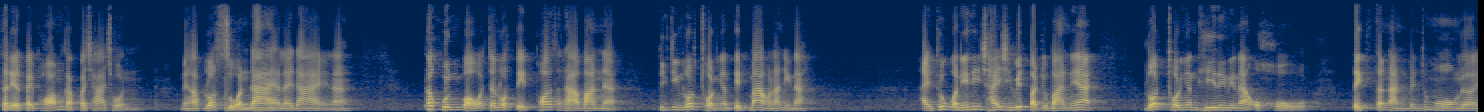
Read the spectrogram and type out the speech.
เสด็จไปพร้อมกับประชาชนนะครับรถสวนได้อะไรได้นะถ้าคุณบอกว่าจะรถติดเพราะสถาบันเนี่ยจริง ๆ รถชนกันติดมากกว่านั้นอีกนะไอ้ทุกวันนี้ที่ใช้ชีวิตปัจจุบันเนี่ยรถชนกันทีนึงเนี่ยนะโอ้โห ติดสนั่นเป็นชั่วโมงเลย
